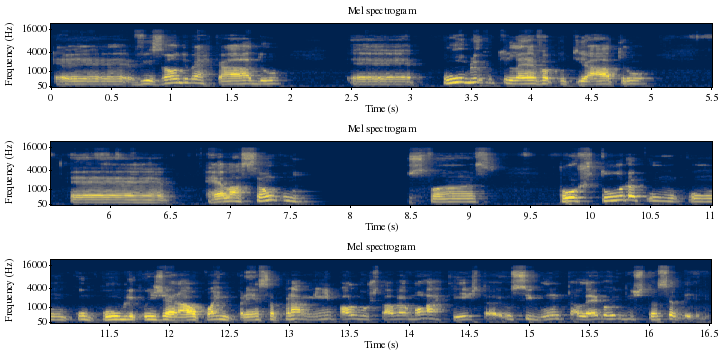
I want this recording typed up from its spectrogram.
é, visão de mercado, é, público que leva para o teatro, é, relação com os fãs, postura com, com, com, o público em geral, com a imprensa. Para mim, Paulo Gustavo é o maior artista o segundo está légua de distância dele.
